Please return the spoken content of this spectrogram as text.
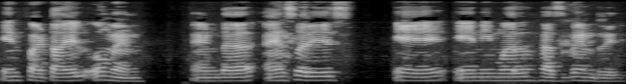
infertile women and the answer is A. Animal husbandry.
